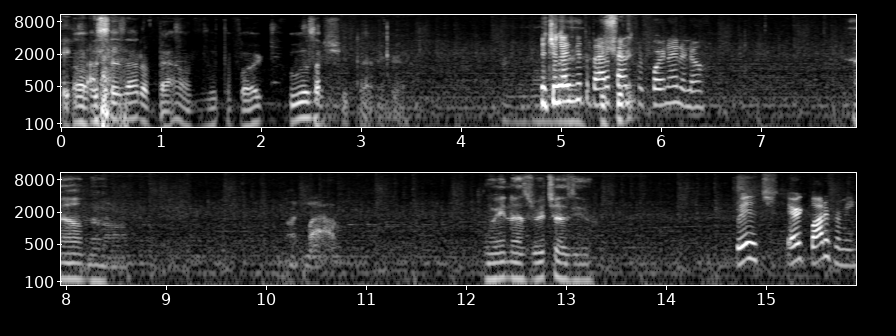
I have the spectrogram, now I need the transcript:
Oh, this says out of bounds. What the fuck? Who was I shoot that nigga? Did you guys get the battle pass for Fortnite or no? Hell no. No. Not yet. Wow. We ain't as rich as you. Rich. Eric bought it for me.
